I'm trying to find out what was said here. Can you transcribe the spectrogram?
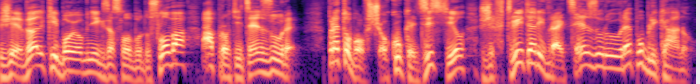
že je veľký bojovník za slobodu slova a proti cenzúre. Preto bol v šoku, keď zistil, že v Twitteri vraj cenzurujú republikánov.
